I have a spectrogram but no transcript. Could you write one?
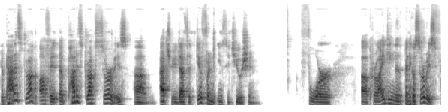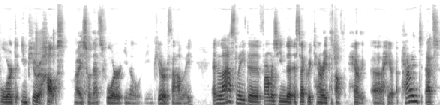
the Palace Drug Office, uh, Palace Drug Service, um, actually, that's a different institution for uh, providing the medical service for the imperial house, right? So that's for you know the imperial family. And lastly, the pharmacy in the secretariat of Harry, uh, Heir apparent that's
